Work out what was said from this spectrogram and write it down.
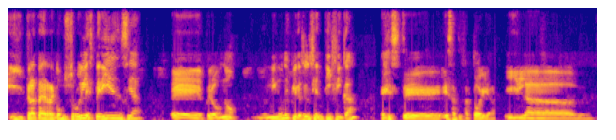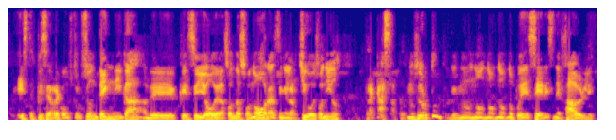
Y trata de reconstruir la experiencia, eh, pero no, ninguna explicación científica este, es satisfactoria. Y la, esta especie de reconstrucción técnica de, qué sé yo, de las ondas sonoras en el archivo de sonidos, fracasa, pues, ¿no es cierto? Porque no, no, no, no puede ser, es inefable.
